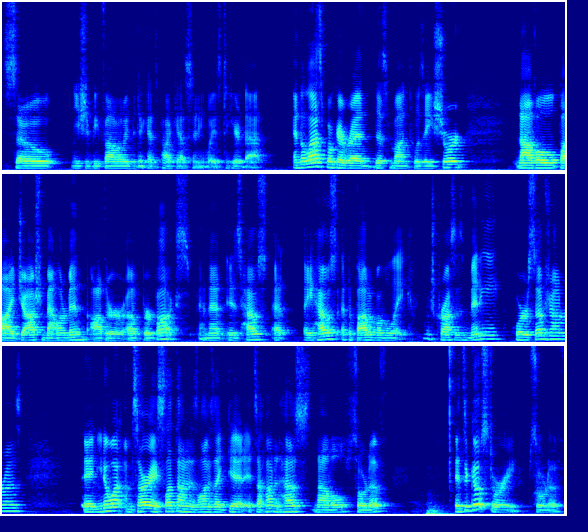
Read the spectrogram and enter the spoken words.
So you should be following the Dickheads podcast, anyways, to hear that. And the last book I read this month was a short novel by Josh Malerman, author of Bird Box, and that is House at a House at the Bottom of a Lake, which crosses many horror subgenres. And you know what? I'm sorry I slept on it as long as I did. It's a haunted house novel, sort of. It's a ghost story, sort of.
